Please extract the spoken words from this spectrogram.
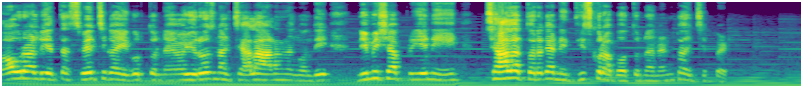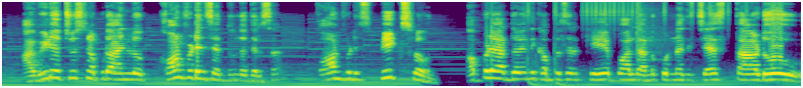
పావురాలు ఎంత స్వేచ్ఛగా ఎగురుతున్నాయో ఈ రోజు నాకు చాలా ఆనందంగా ఉంది. నిమిష ప్రియని చాలా త్వరగా నేను తీసుకురాబోతున్నానంటూ ఆయన చెప్పాడు. ఆ వీడియో చూసినప్పుడు ఆయనలో కాన్ఫిడెన్స్ ఎంత ఉందో తెలుసా? కాన్ఫిడెన్స్ పీక్స్లో ఉంది. అప్పుడే అర్థమైంది కంపల్సరీ కే పాల్ అనుకున్నది చేస్తాడు.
